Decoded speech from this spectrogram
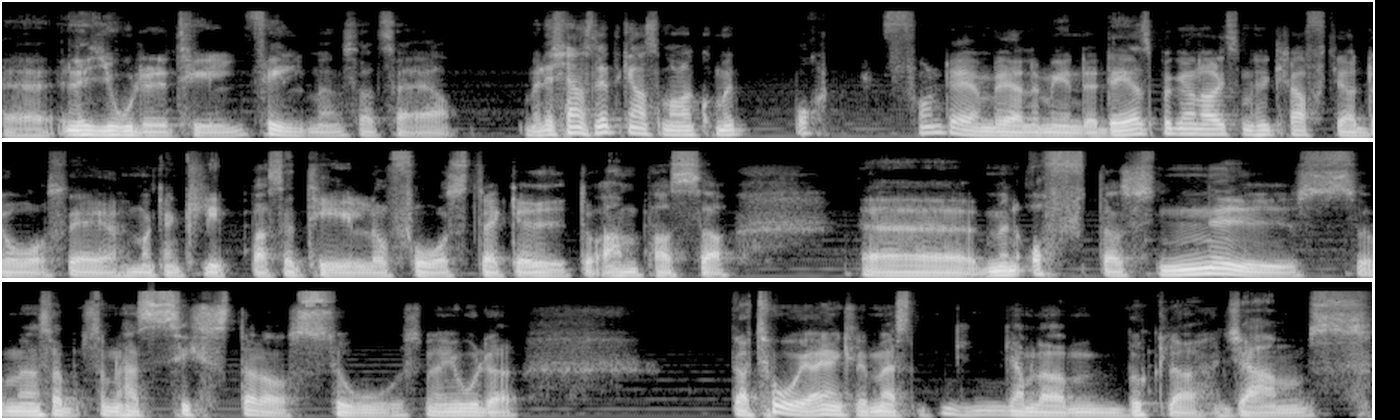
eh, eller gjorde det till filmen så att säga. Men det känns lite grann som man har kommit från det mer eller mindre. Dels på grund av liksom hur kraftiga dås är, hur man kan klippa sig till och få sträcka ut och anpassa. Eh, men oftast nu, som, som som den här sista då, So, som jag gjorde, där tog jag egentligen mest gamla buckla-jams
